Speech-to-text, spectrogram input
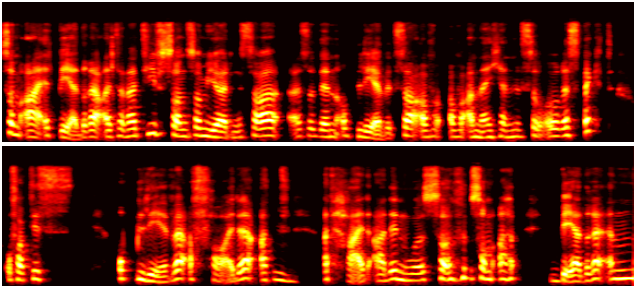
som er et bedre alternativ. Sånn som Jørgen sa, altså den opplevelse av, av anerkjennelse og respekt. Og faktisk oppleve, erfare at mm at her er det noe som, som er bedre enn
